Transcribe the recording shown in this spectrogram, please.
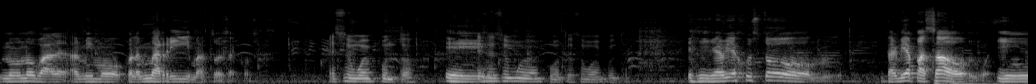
no, no va al mismo, con las mismas rimas, todas esas cosas. Ese es un buen punto. Y, Ese es un muy buen punto, es un buen punto. y había justo, te había pasado, y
